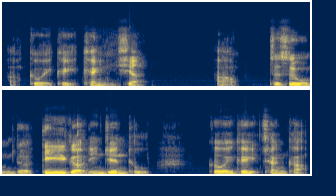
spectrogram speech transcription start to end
好，各位可以看一下。好，这是我们的第一个零件图，各位可以参考。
